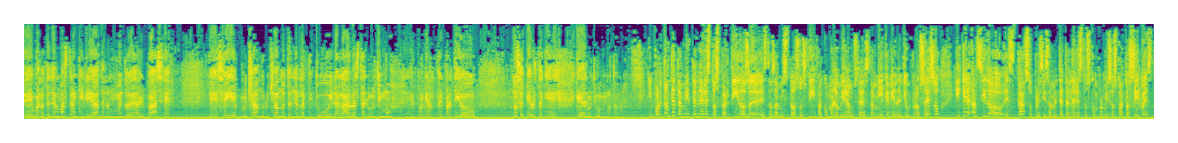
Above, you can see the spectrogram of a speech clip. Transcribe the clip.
eh, bueno, tener más tranquilidad en el momento de dar el pase, eh, seguir luchando, luchando, tener la actitud y la garra hasta el último, eh, porque el, el partido no se pierde hasta que queda el último minuto, ¿no? Importante también tener estos partidos, eh, estos amistosos FIFA, ¿cómo lo miran ustedes también que vienen de un proceso y que ha sido escaso precisamente tener estos compromisos? ¿Cuánto sirve esto?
